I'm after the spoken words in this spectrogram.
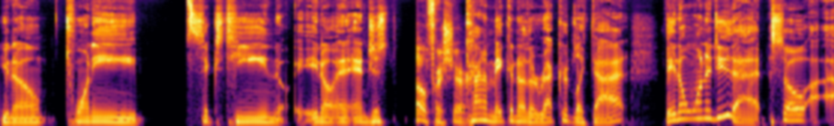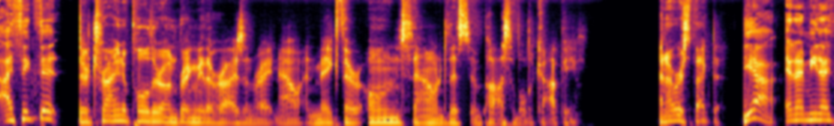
you know 2016 you know and, and just Oh, for sure. kind of make another record like that they don't want to do that so I, I think that They're trying to pull their own Bring Me the Horizon right now and make their own sound that's impossible to copy. And I respect it. yeah and i mean i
